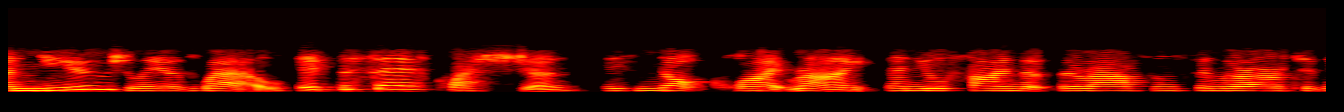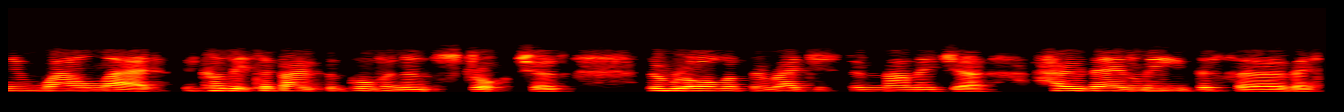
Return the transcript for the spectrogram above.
And usually, as well, if the safe question is not quite right, then you'll find that there are some similarities in well led because it's about the governance structures, the role of the registered manager, how they lead the service,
